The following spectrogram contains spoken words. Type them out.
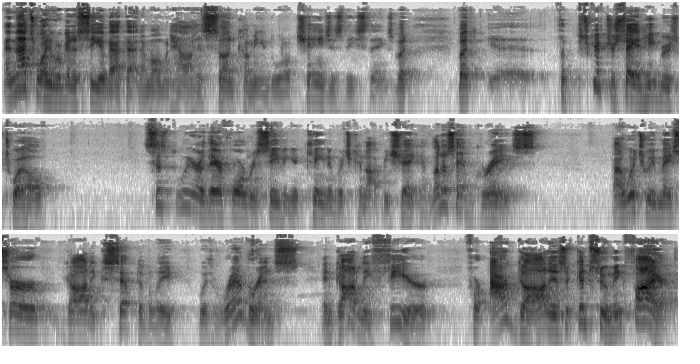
And that's what we're going to see about that in a moment, how his son coming into the world changes these things. But, but uh, the scriptures say in Hebrews 12, since we are therefore receiving a kingdom which cannot be shaken, let us have grace by which we may serve God acceptably with reverence and godly fear, for our God is a consuming fire.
